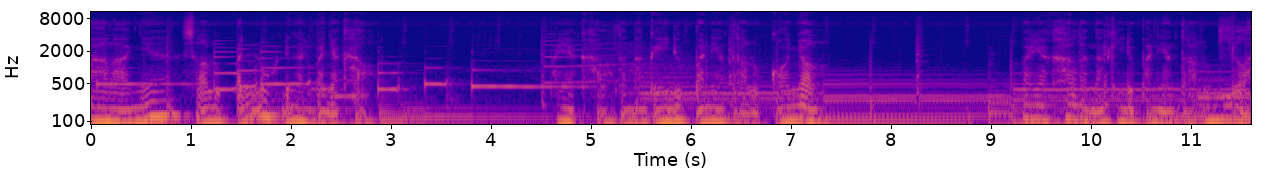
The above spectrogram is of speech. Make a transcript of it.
kepalanya selalu penuh dengan banyak hal. Banyak hal tentang kehidupan yang terlalu konyol. Banyak hal tentang kehidupan yang terlalu gila.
